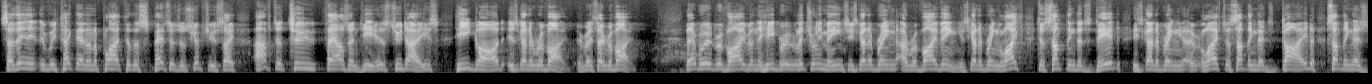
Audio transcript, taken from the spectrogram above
So then, if we take that and apply it to this passage of scripture, you say, after 2,000 years, two days, He, God, is going to revive. Everybody say, revive. That word revive in the Hebrew literally means he's going to bring a reviving. He's going to bring life to something that's dead. He's going to bring uh, life to something that's died, something that's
